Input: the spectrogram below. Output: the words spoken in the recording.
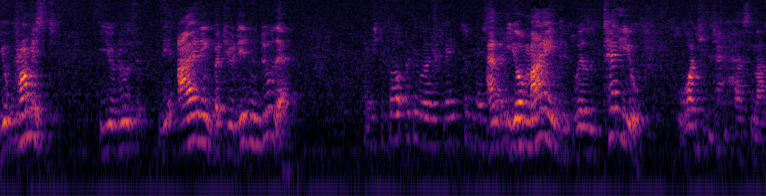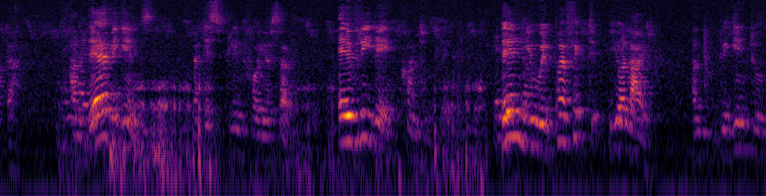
You promised you do the ironing, but you didn't do that. And your mind will tell you what it has not done. And there begins a discipline for yourself. Every day contemplate. Then you will perfect your life and begin to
